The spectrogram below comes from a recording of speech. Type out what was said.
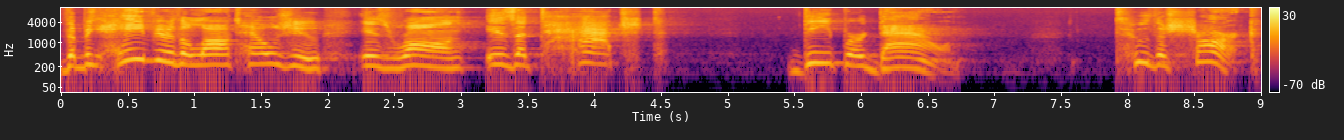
The behavior the law tells you is wrong is attached deeper down to the shark,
